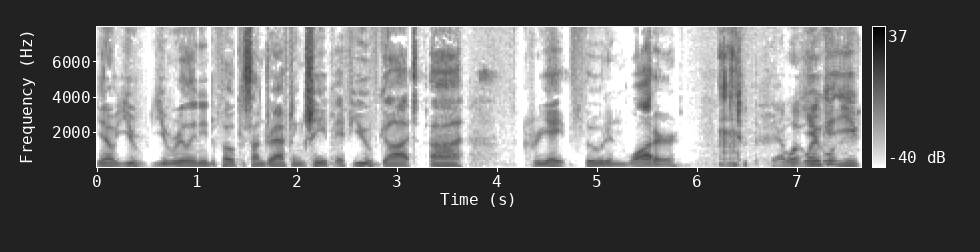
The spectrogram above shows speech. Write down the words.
You know, you you really need to focus on drafting cheap. If you've got uh, create food and water, Yeah, what, you can you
